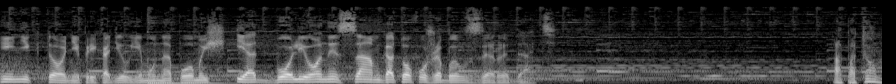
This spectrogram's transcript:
и никто не приходил ему на помощь, и от боли он и сам готов уже был зарыдать. А потом,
